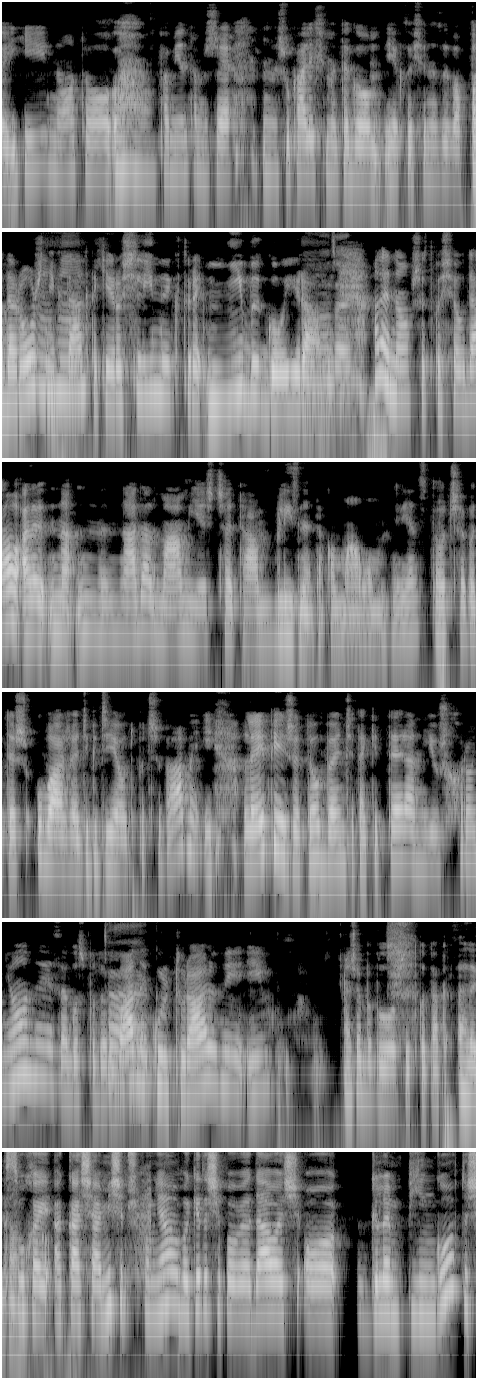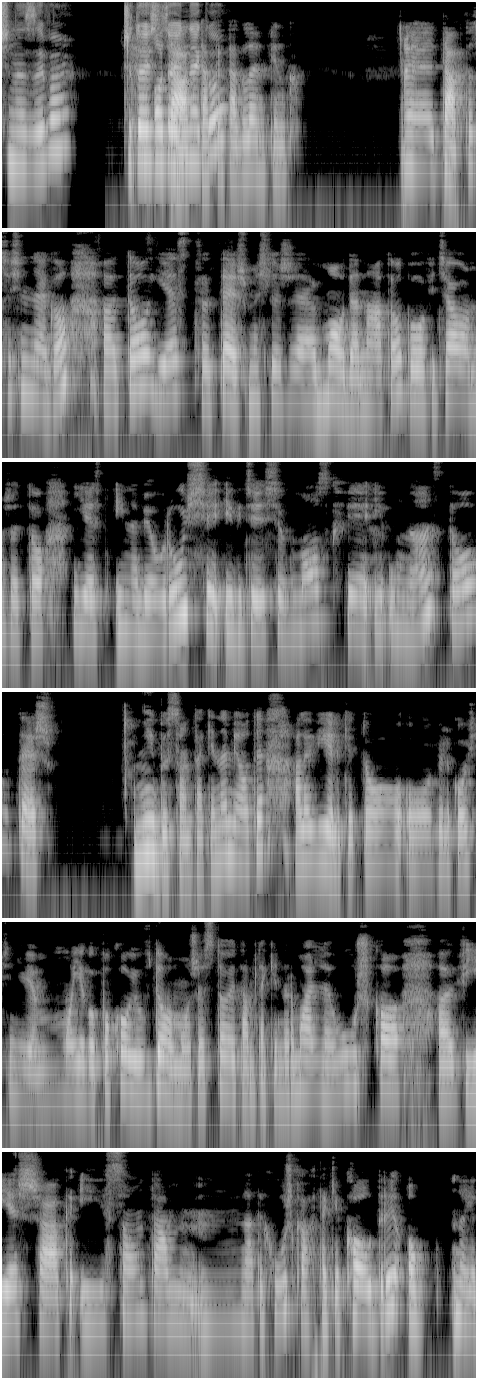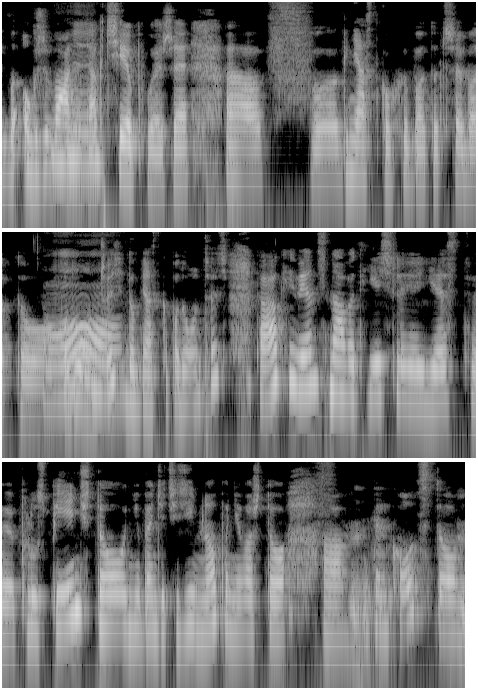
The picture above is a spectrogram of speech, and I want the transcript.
i no to pamiętam, że mm, szukaliśmy tego, jak to się nazywa, podorożnik, Mhm. tak, takiej rośliny, które niby goi rany. No, tak. Ale no, wszystko się udało, ale na, nadal mam jeszcze tam bliznę taką małą, więc to trzeba też uważać, gdzie odpoczywamy i lepiej, że to będzie taki teren już chroniony, zagospodarowany, Tak. kulturalny i żeby było wszystko tak elegancko. Słuchaj, a Kasia, mi się przypomniało, bo kiedyś opowiadałaś o glampingu, to się nazywa? Czy to jest o co tak, innego? tak, tak, tak, glamping. E, tak, to coś innego. E, To jest też, myślę, że moda na to, bo widziałam, że to jest i na Białorusi, i gdzieś w Moskwie, i u nas. To też niby są takie namioty, ale wielkie. To o wielkości, nie wiem, mojego pokoju w domu, że stoi tam takie normalne łóżko, e, wieszak i są tam mm, na tych łóżkach takie kołdry, no jakby ogrzewane, Mhm. tak, ciepłe, że e, w gniazdko chyba to trzeba to O. podłączyć, do gniazdka podłączyć, tak, i więc nawet jeśli jest e, plus 5, to nie będzie ci zimno, ponieważ to ten koc to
